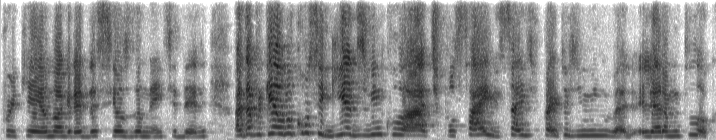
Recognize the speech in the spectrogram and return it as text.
porque eu não agradecia os donate dele. Mas é porque eu não conseguia desvincular, tipo, sai, sai de perto de mim, velho. Ele era muito louco.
